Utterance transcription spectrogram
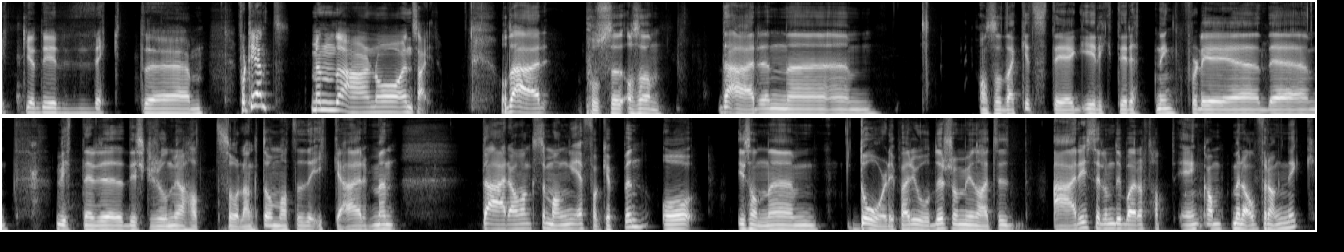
ikke direkte eh, fortjent, men det er nå en seier. Og det er posi- Altså, det er en uh, Altså, det er ikke et steg i riktig retning, fordi det vitner diskusjonen vi har hatt så langt om at det ikke er. Men det er avansement i FA-cupen, og i sånne dårlige perioder som United er i, selv om de bare har tapt én kamp med Ralf Ragnhild,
